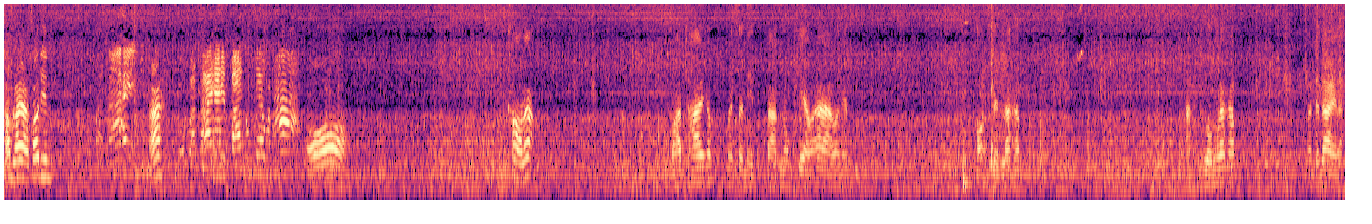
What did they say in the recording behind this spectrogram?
ทำไรอะซอดิน ฮะฝาท้ายให้ปลาตุ๊กแก้วมันอ้าอ๋อ เข้าแล้วฝาท้ายครับไม่สนิทปากนกแก้วอ้าว่างั้นเคาะเสร็จแล้วครับอะลงแล้วครับน่าจะได้แล้ว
